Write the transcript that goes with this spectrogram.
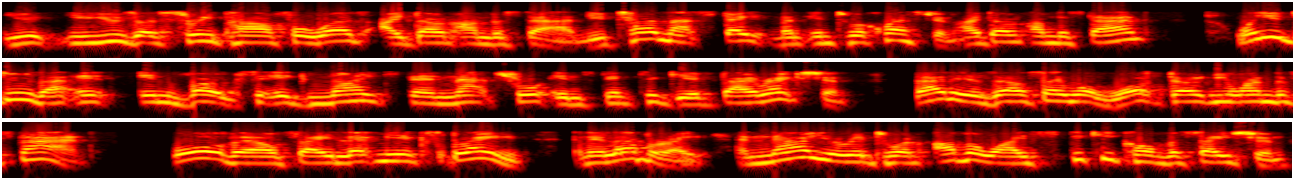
You, you use those three powerful words, I don't understand. You turn that statement into a question. I don't understand. When you do that, it invokes, it ignites their natural instinct to give direction. That is, they'll say, Well, what don't you understand? Or they'll say, Let me explain and elaborate. And now you're into an otherwise sticky conversation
